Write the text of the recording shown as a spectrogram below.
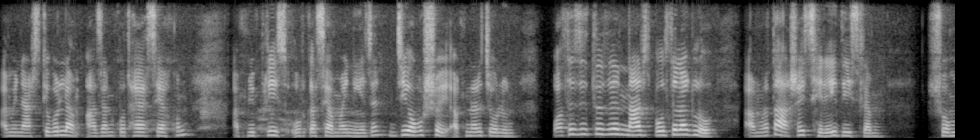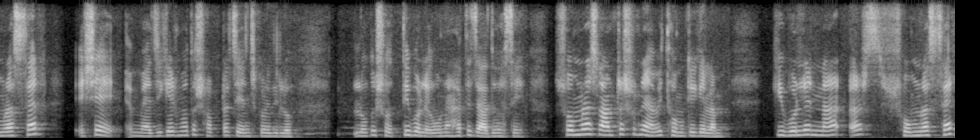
আমি নার্সকে বললাম, আজান কোথায় আছে এখন? আপনি প্লিজ ওর কাছে আমায় নিয়ে যান। জি, অবশ্যই, আপনারা চলুন। পথে যেতে যেতে নার্স বলতে লাগল, আমরা তো আশায় ছেড়েই দিয়েছিলাম। সোমরাজ স্যার এসে ম্যাজিকের মতো সবটা চেঞ্জ করে দিল। লোকে সত্যি বলে ওনার হাতে জাদু আছে। সোমরাজ নামটা শুনে আমি থমকে গেলাম। কি বললেন নার্স সোমরাজ স্যার?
